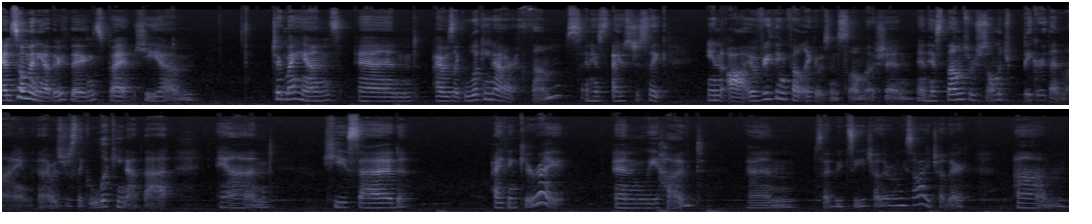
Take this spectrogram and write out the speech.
and so many other things. But he um, took my hands and I was like looking at our thumbs and his I was just like in awe. Everything felt like it was in slow motion and his thumbs were so much bigger than mine and I was just like looking at that and he said, I think you're right. And we hugged and said we'd see each other when we saw each other. Um,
